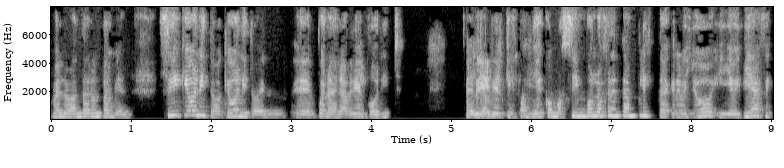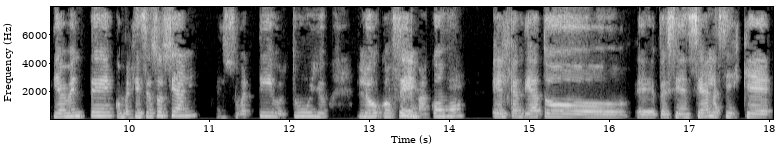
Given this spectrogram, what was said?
me lo mandaron también. Sí, qué bonito, qué bonito. En, eh, bueno, Gabriel Boric, el Gabriel que es también como símbolo frente amplista, creo yo, y hoy día efectivamente Convergencia Social, es su partido, el tuyo, lo confirma como el candidato eh, presidencial, así es que,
